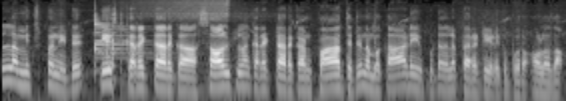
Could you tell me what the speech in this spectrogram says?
நல்லா மிக்ஸ் பண்ணிவிட்டு டேஸ்ட் கரெக்டாக இருக்கா? சால்ட்லாம் கரெக்டாக இருக்கான்னு பார்த்துட்டு நம்ம காடையை போட்டு அதில் பரட்டி எடுக்க போகிறோம் அவ்வளோதான்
